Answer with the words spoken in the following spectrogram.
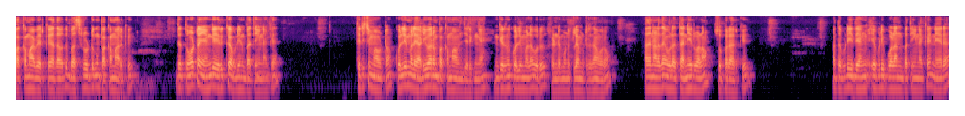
பக்கமாகவே இருக்குது அதாவது பஸ் ரோட்டுக்கும் பக்கமாக இருக்குது இந்த தோட்டம் எங்கே இருக்குது அப்படின்னு பார்த்தீங்கன்னாக்க திருச்சி மாவட்டம் கொல்லிமலை அடிவாரம் பக்கமாக அமைஞ்சிருக்குங்க. இங்கேருந்து கொல்லிமலை ஒரு ரெண்டு மூணு கிலோமீட்டர் தான் வரும். அதனால தான் இவ்வளோ தண்ணீர் வளம் சூப்பராக இருக்குது மற்றபடி இது எங் எப்படி போகலான்னு பார்த்தீங்கன்னாக்கா நேராக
